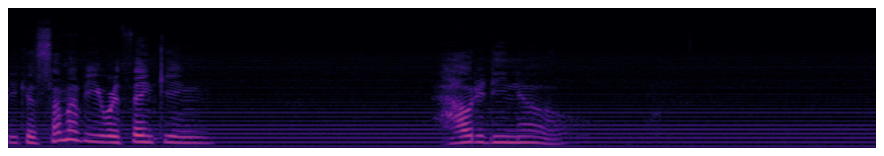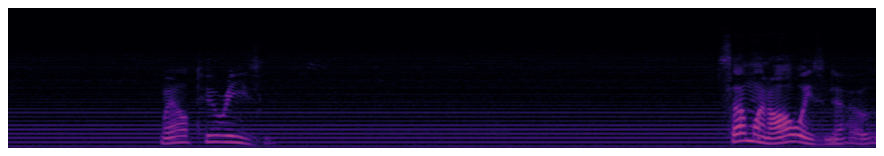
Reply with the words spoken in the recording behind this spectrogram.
Because some of you are thinking, how did he know? Well, two reasons. Someone always knows.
